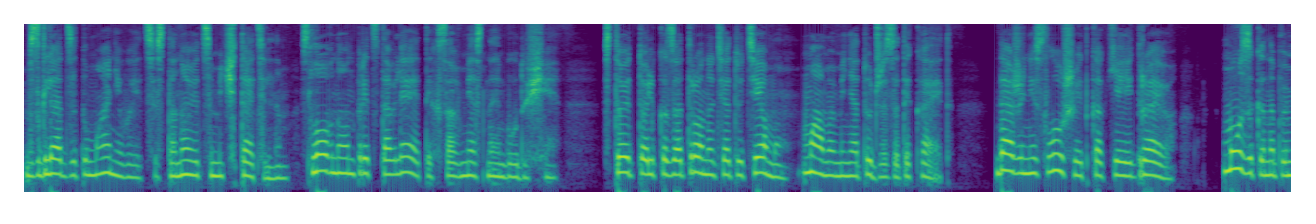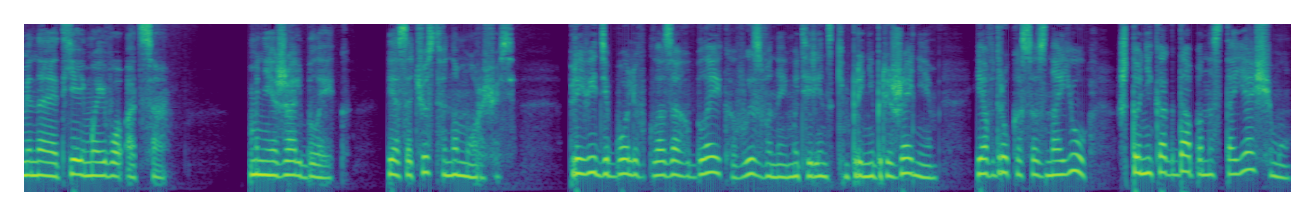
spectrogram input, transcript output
Взгляд затуманивается, становится мечтательным, словно он представляет их совместное будущее. Стоит только затронуть эту тему, мама меня тут же затыкает. Даже не слушает, как я играю. Музыка напоминает ей моего отца. Мне жаль Блейк. Я сочувственно морщусь. При виде боли в глазах Блейка, вызванной материнским пренебрежением, я вдруг осознаю, что никогда по-настоящему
